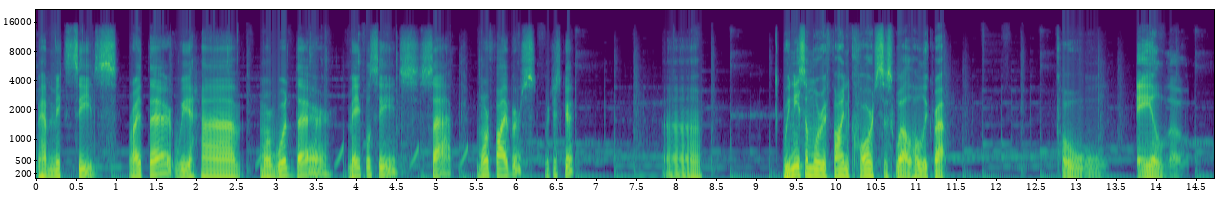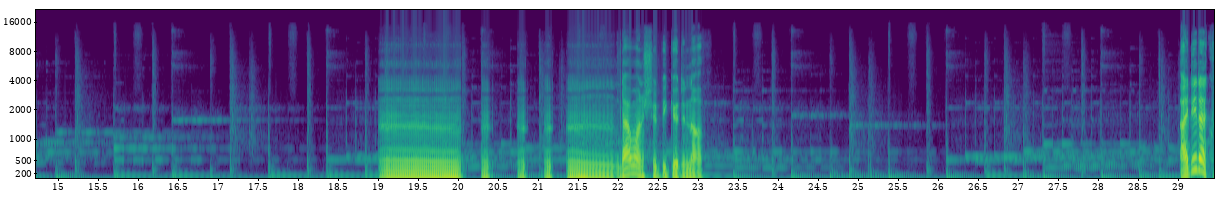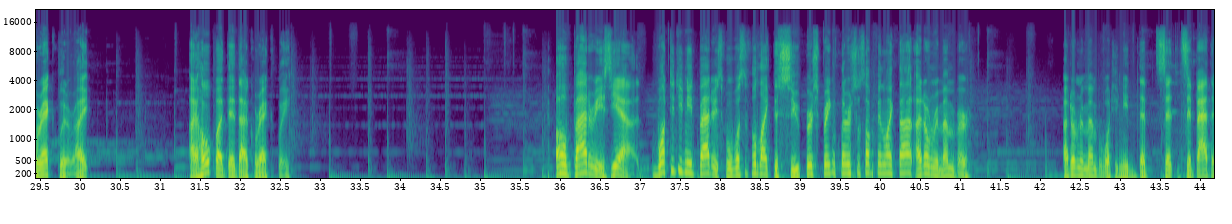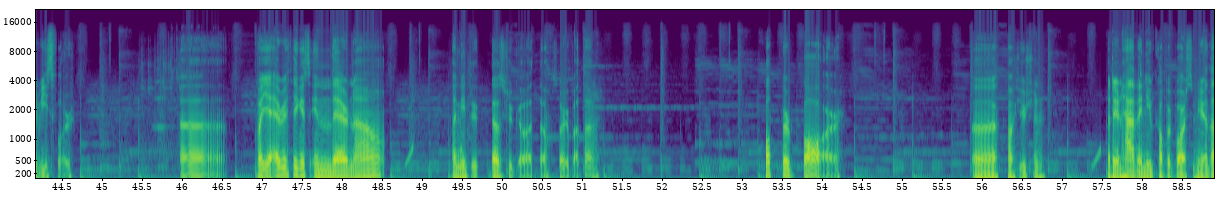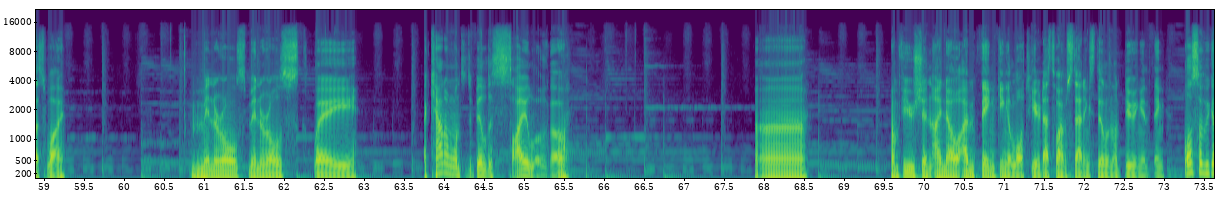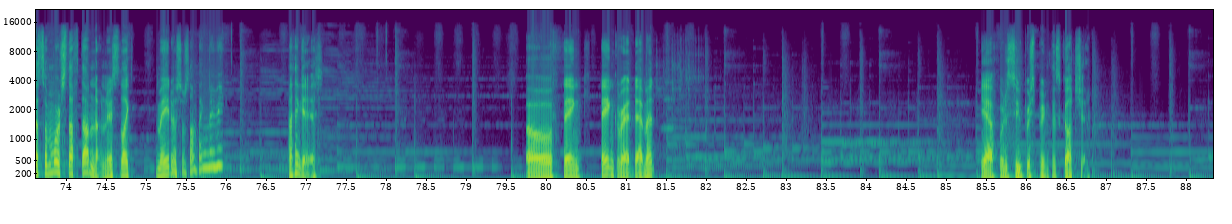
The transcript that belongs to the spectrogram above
We have mixed seeds right there. We have more wood there. Maple seeds, sap, more fibers, which is good. Uh, we need some more refined quartz as well. Holy crap. Coal ale, though. Mm, mm, mm, mm. That one should be good enough. I did that correctly, right? I hope I did that correctly. Oh, batteries, yeah. What did you need batteries for? Was it for like the super sprinklers or something like that? I don't remember. I don't remember what you need the, the batteries for. Uh, but yeah, everything is in there now. I need to... That should go out though. Sorry about that. Copper bar. Uh, confusion. I didn't have any copper bars in here, that's why. Minerals, minerals, clay. I kind of wanted to build a silo, though. Uh, confusion. I know, I'm thinking a lot here. That's why I'm standing still and not doing anything. Also, we got some more stuff done down. There's like tomatoes or something, maybe? I think it is. Oh, think, think, Red, damn it. Yeah, for the super sprinklers. Gotcha.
